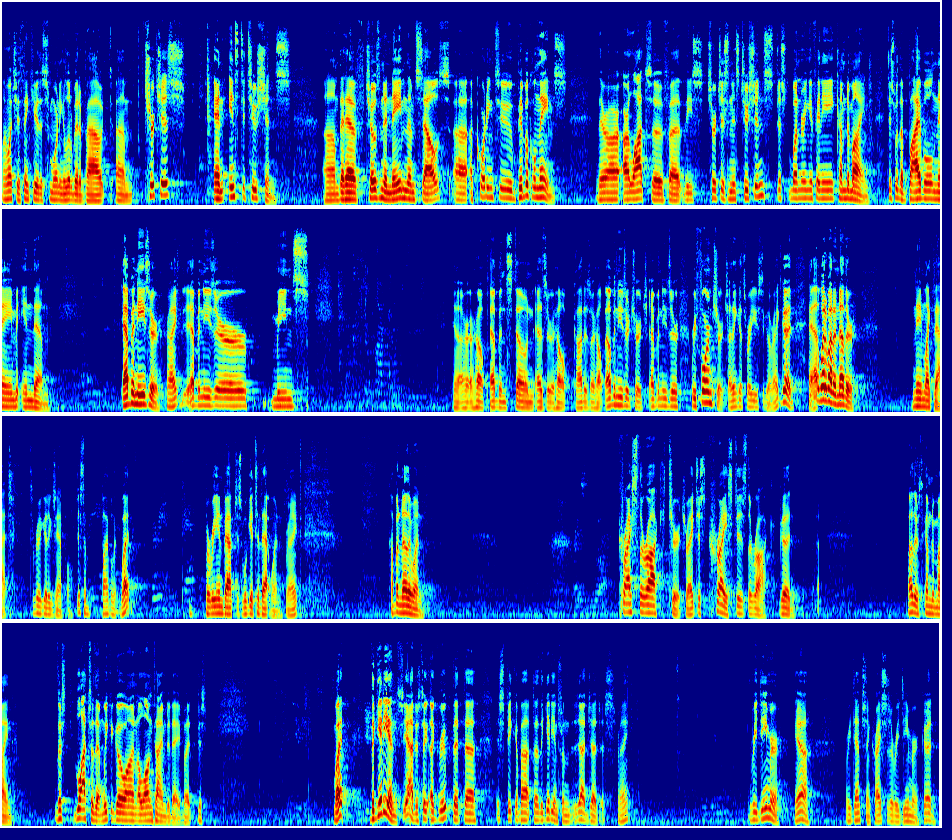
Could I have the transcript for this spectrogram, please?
Well, I want you to think here this morning a little bit about um, churches and institutions um, that have chosen to name themselves uh, according to biblical names. There are, are lots of uh, these churches and institutions. Just wondering if any come to mind, just with a Bible name in them. Ebenezer, right? Ebenezer means yeah, our, help. Eben Stone, ezer help. God is our help. Ebenezer Church, Ebenezer Reformed Church. I think that's where you used to go, right? Good. Uh, what about another name like that? It's a very good example. Just a Bible name. What? Berean Baptist. Berean Baptist. We'll get to that one, right? How about another one? Christ the Rock, Christ the Rock Church, right? Just Christ is the rock. Good. Others come to mind. There's lots of them. We could go on a long time today, but just. What? The Gideons. Yeah, just a, a group that uh, just speak about uh, the Gideons from the Judges, right? Redeemer. Yeah. Redemption. Christ is a redeemer. Good.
